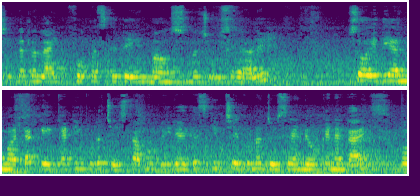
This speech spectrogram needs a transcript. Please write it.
చీకట్లో లైట్ ఫోకస్కి అయితే ఏం బాగా వస్తుందో చూసేయాలి. సో ఇది అన్నమాట కేక్ కటింగ్ కూడా చేస్తాము. వీడియో అయితే స్కిప్ చేయకుండా చూసేయండి. ఓకేనా గాయస్ సో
